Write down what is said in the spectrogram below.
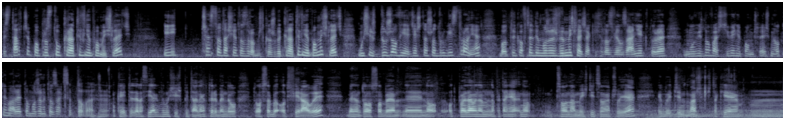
wystarczy po prostu kreatywnie pomyśleć i często da się to zrobić. Tylko żeby kreatywnie pomyśleć, musisz dużo wiedzieć też o drugiej stronie, bo tylko wtedy możesz wymyśleć jakieś rozwiązanie, które mówisz, no właściwie nie pomyśleliśmy o tym, ale to możemy to zaakceptować. Mhm, Okej, to teraz jak wymyślisz pytania, które będą tą osobę otwierały, będą tą osobę, e, no, odpowiadały nam na pytania, no, co ona myśli, co ona czuje, jakby, czy masz jakieś takie mm,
